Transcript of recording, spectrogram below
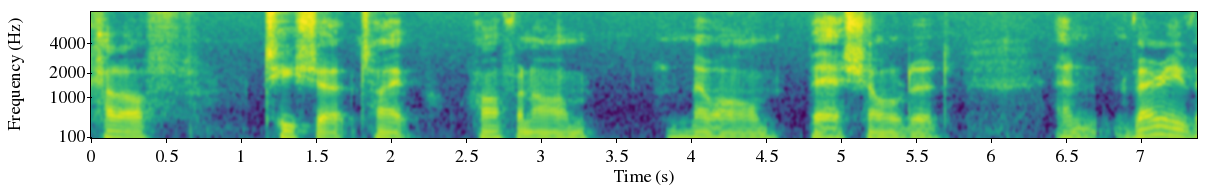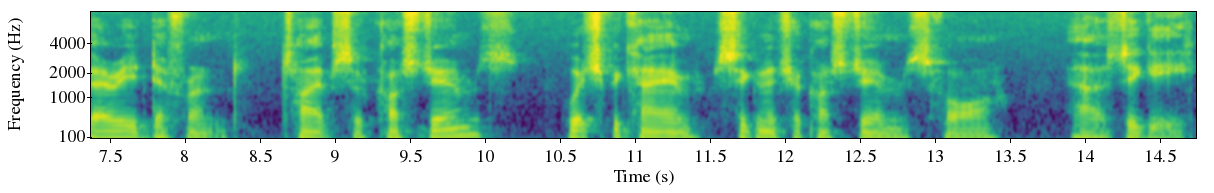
cut off t shirt type, half an arm, no arm, bare shouldered, and very, very different types of costumes, which became signature costumes for our Ziggy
